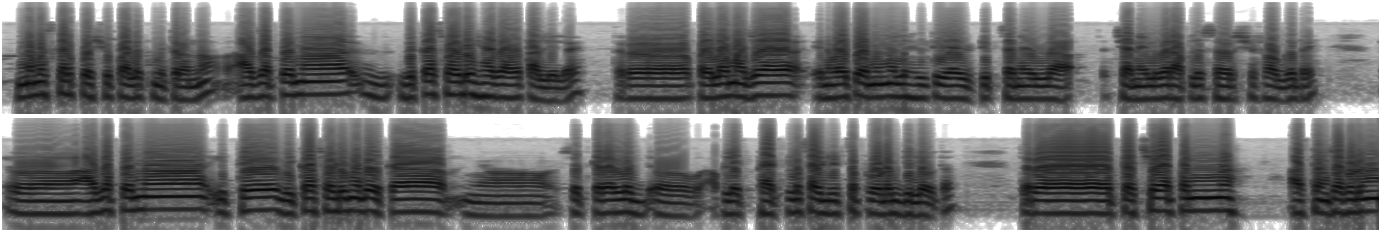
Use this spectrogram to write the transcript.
नमस्कार पशुपालक मित्रांनो. आज आपण विकासवाडी ह्या गावात आलेलो आहे. तर पहिला माझ्या N Y P animal health या युट्यूब चॅनेलला चॅनेलवर आपलं सहर्ष स्वागत आहे. आज आपण इथे विकासवाडीमध्ये एका शेतकऱ्याला आपले आपलं एक फॅटलस सायडिडचं प्रोडक्ट दिलं होतं. तर त्याचे आपण आज त्यांच्याकडून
